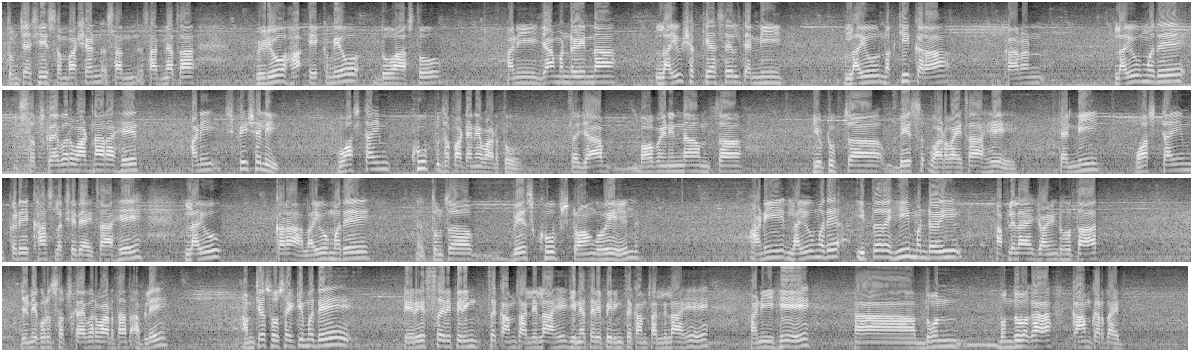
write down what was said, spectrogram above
तुमच्याशी संभाषण साध साधण्याचा व्हिडिओ हा एकमेव दुवा असतो. आणि ज्या मंडळींना लाईव्ह शक्य असेल त्यांनी लाईव्ह नक्की करा. कारण लाईव्हमध्ये सबस्क्रायबर वाढणार आहेत आणि स्पेशली वॉच टाईम खूप झपाट्याने वाढतो. तर ज्या भाऊ बहिणींना आमचा यूट्यूबचा बेस वाढवायचा आहे त्यांनी वॉच टाईमकडे खास लक्ष द्यायचं आहे. लाईव्ह करा. लाईव्हमध्ये तुमचं बेस खूप स्ट्रॉंग होईल. आणि लाईव्हमध्ये इतरही मंडळी आपल्याला जॉईंट होतात जेणेकरून सबस्क्रायबर वाढतात आपले. आमच्या सोसायटीमध्ये टेरेसचं रिपेरिंगचं काम चाललेलं आहे जिन्याचं रिपेरिंगचं काम चाललेलं आहे. आणि हे दोन बंधू बघा काम करतायत.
